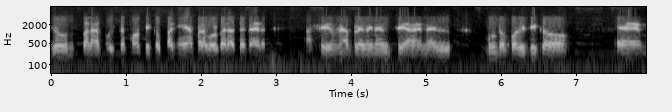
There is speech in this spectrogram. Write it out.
Junts, para Puigdemont y compañía, para volver a tener así una preeminencia en el mundo político, eh,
